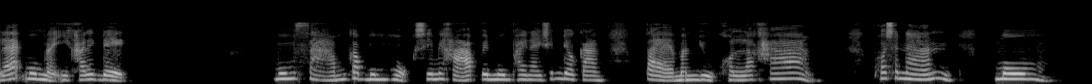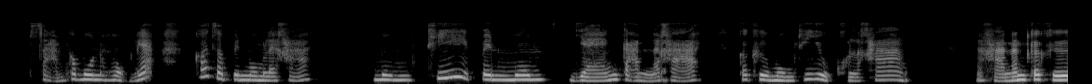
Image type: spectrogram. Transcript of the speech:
และมุมไหนอีกคะเด็กๆ มุม 3 กับมุม 6 ใช่ไหมคะ เป็นมุมภายในเช่นเดียวกัน แต่มันอยู่คนละข้าง เพราะฉะนั้นมุม 3 กับมุม 6 เนี่ย ก็จะเป็นมุมอะไรคะ มุมที่เป็นมุมแย้งกันนะคะ ก็คือมุมที่อยู่คนละข้างนะคะ นั่นก็คือ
